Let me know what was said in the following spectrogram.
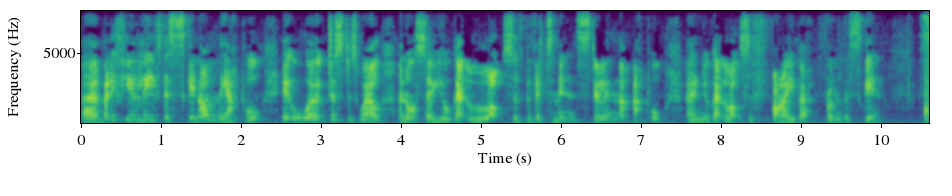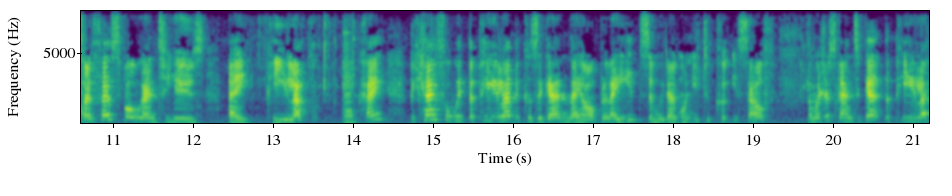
Uh, but if you leave the skin on the apple, it will work just as well. And also you'll get lots of the vitamins still in that apple and you'll get lots of fibre from the skin. So first of all, we're going to use a peeler. Okay, be careful with the peeler because again, they are blades and we don't want you to cut yourself and we're just going to get the peeler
